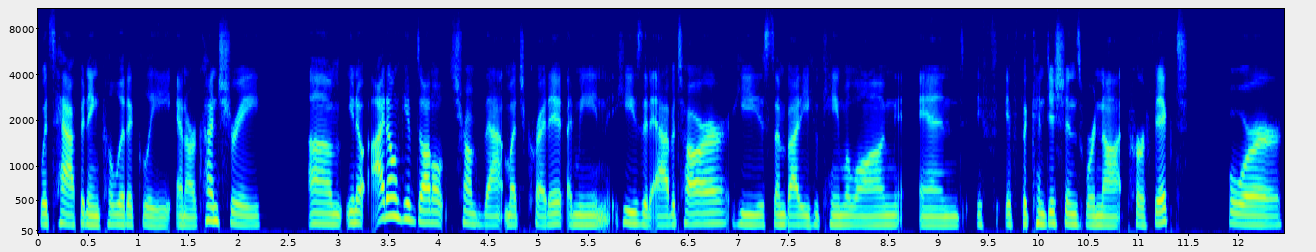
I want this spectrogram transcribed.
what's happening politically in our country, um, you know, I don't give Donald Trump that much credit. I mean, he's an avatar. He's somebody who came along, and if if the conditions were not perfect for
